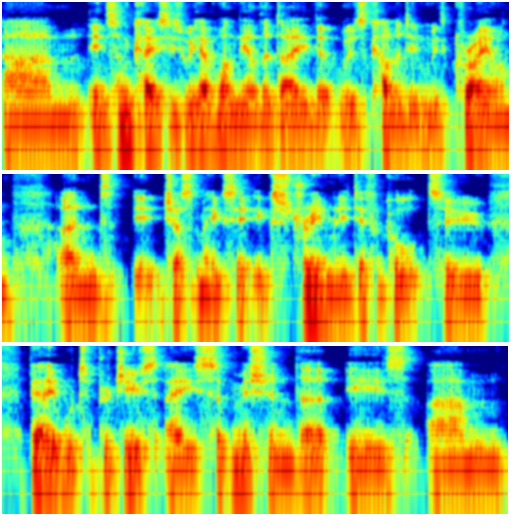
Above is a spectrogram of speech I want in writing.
Um, in some cases, we had one the other day that was coloured in with crayon, and it just makes it extremely difficult to be able to produce a submission that is um,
